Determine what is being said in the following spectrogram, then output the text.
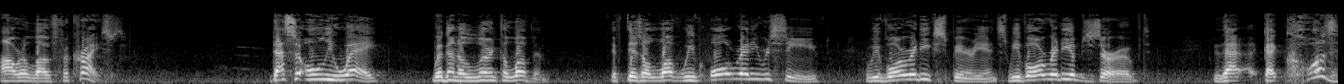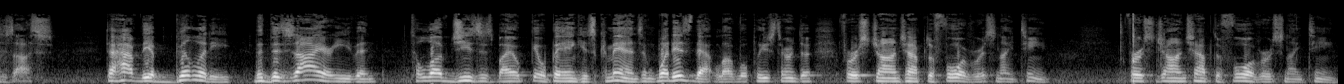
our love for Christ. That's the only way we're going to learn to love him. If there's a love we've already received we've already experienced, we've already observed, that, that causes us to have the ability, the desire even, to love Jesus by obeying his commands. And what is that love? Well, please turn to 1 John chapter 4 verse 19. 1 John chapter 4 verse 19.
